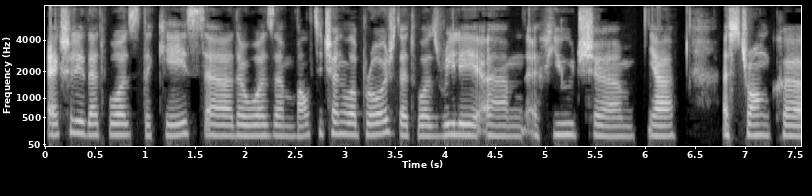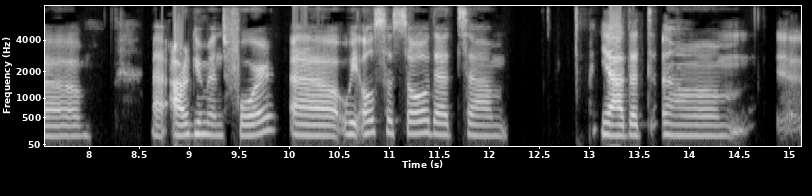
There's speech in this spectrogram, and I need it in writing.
actually, that was the case. Uh, there was a multi-channel approach that was really um, a huge, um, yeah, a strong uh, uh, argument for. Uh, we also saw that, um, yeah, that um, uh,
